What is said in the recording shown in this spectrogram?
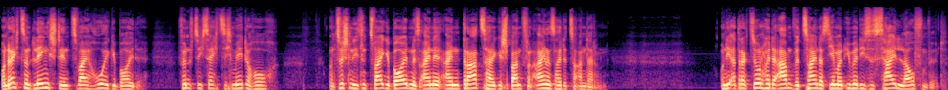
Und rechts und links stehen zwei hohe Gebäude. 50, 60 Meter hoch. Und zwischen diesen zwei Gebäuden ist eine, ein Drahtseil gespannt von einer Seite zur anderen. Und die Attraktion heute Abend wird sein, dass jemand über dieses Seil laufen wird.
